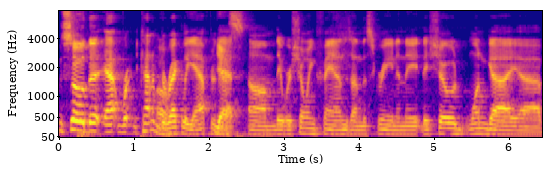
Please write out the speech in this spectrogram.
So the at, kind of Oh. directly after Yes. that, um, they were showing fans on the screen, and they, they showed one guy uh,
